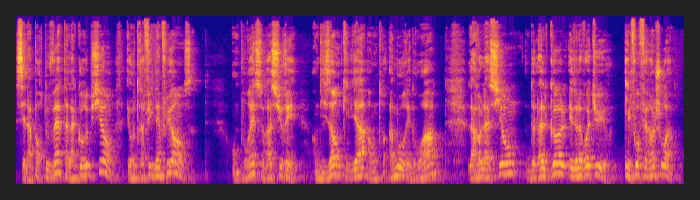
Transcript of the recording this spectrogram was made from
c'est la porte ouverte à la corruption et au trafic d'influence. On pourrait se rassurer en disant qu'il y a entre amour et droit la relation de l'alcool et de la voiture. Il faut faire un choix.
